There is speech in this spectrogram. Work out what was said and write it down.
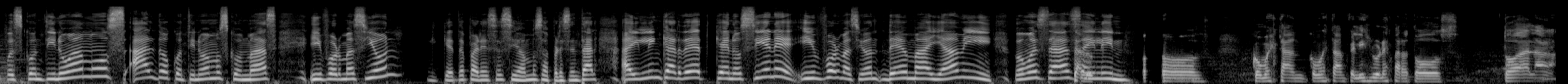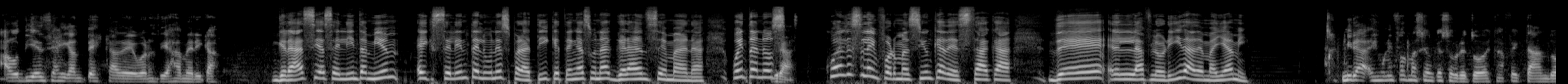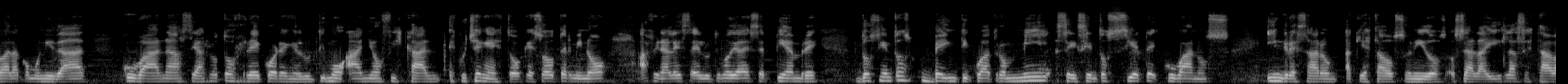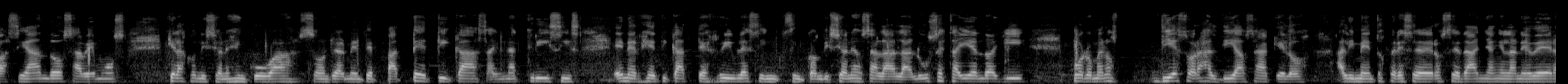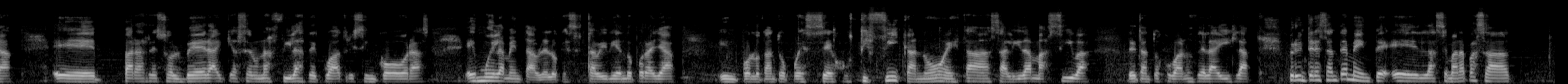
Pues continuamos, Aldo, continuamos con más información. ¿Y qué te parece si vamos a presentar a Aileen Cardet, que nos tiene información de Miami? ¿Cómo estás, Aileen? ¿Cómo están? ¿Cómo están? Feliz lunes para todos. Toda la audiencia gigantesca de Buenos Días, América. Gracias, Aileen. También excelente lunes para ti, que tengas una gran semana. Cuéntanos, ¿cuál es la información que destaca de la Florida, de Miami? Mira, es una información que sobre todo está afectando a la comunidad cubana. Se ha roto récord en el último año fiscal. Escuchen esto, que eso terminó a finales del último día de septiembre. 224.607 cubanos ingresaron aquí a Estados Unidos. O sea, la isla se está vaciando, sabemos que las condiciones en Cuba son realmente patéticas, hay una crisis energética terrible sin, condiciones, o sea, la, la luz está yendo allí por lo menos 10 horas al día, o sea que los alimentos perecederos se dañan en la nevera. Eh, para resolver hay que hacer unas filas de 4 y 5 horas. Es muy lamentable lo que se está viviendo por allá y por lo tanto pues se justifica ¿no? esta salida masiva de tantos cubanos de la isla. Pero interesantemente, eh, la semana pasada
